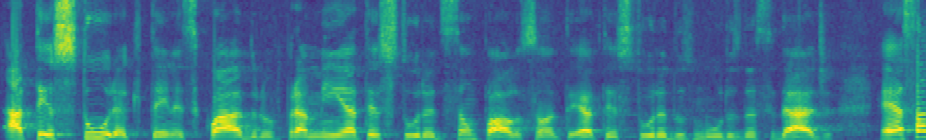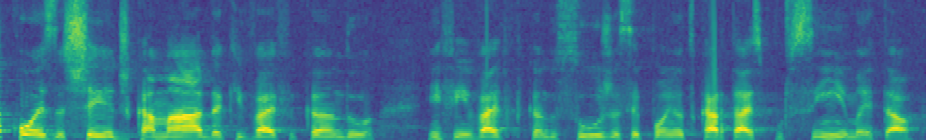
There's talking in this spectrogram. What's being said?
A textura que tem nesse quadro, para mim, é a textura de São Paulo, é a textura dos muros da cidade. É essa coisa cheia de camada que vai ficando, enfim, vai ficando suja, você põe outro cartaz por cima e tal.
